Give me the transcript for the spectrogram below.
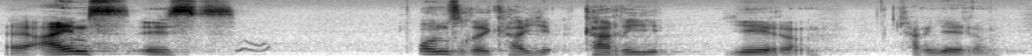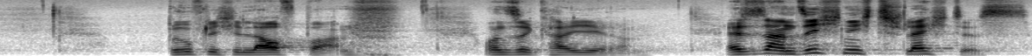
Äh, eins ist unsere Karriere, Karriere, berufliche Laufbahn, unsere Karriere. Es ist an sich nichts Schlechtes,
